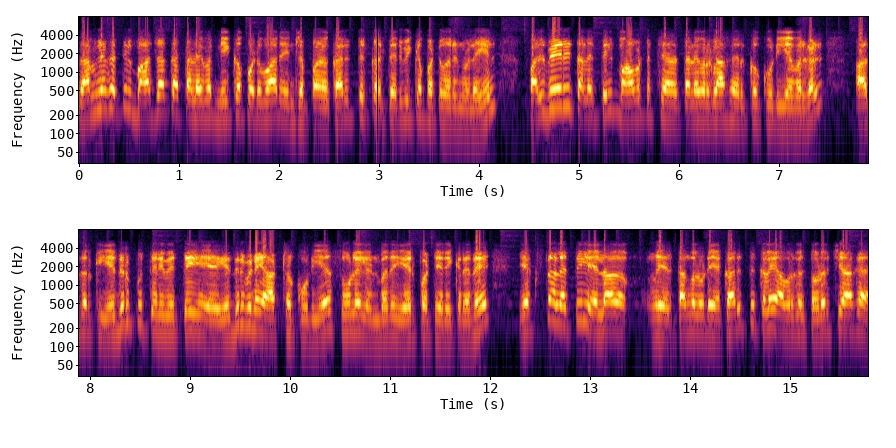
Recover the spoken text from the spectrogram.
தமிழகத்தில் பாஜக தலைவர் நீக்கப்படுவார் என்ற ப- கருத்துக்கள் தெரிவிக்கப்பட்டு வரும் நிலையில் பல்வேறு தளத்தில் மாவட்ட ச- தலைவர்களாக இருக்கக்கூடியவர்கள் அதற்கு எதிர்ப்பு தெரிவித்து எ- எதிர்வினை ஆற்றக்கூடிய சூழல் என்பது ஏற்பட்டு இருக்கிறது எக்ஸ் தளத்தில் எல்லா தங்களுடைய கருத்துக்களை அவர்கள் தொடர்ச்சியாக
